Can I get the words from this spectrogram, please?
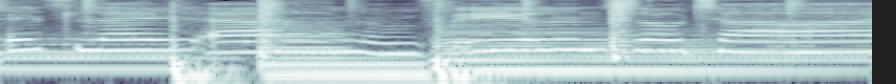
It's late and i'm feeling so tired.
